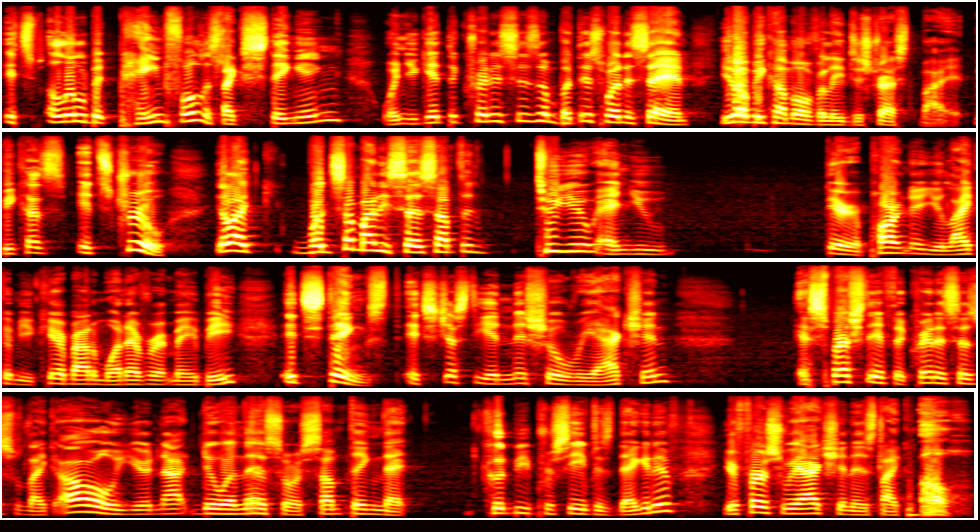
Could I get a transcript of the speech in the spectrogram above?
it's a little bit painful. It's like stinging when you get the criticism, but this one is saying you don't become overly distressed by it because it's true. You're like when somebody says something to you and you they're your partner, you like them, you care about them, whatever it may be, it stings. It's just the initial reaction, especially if the criticism was like, "Oh, you're not doing this," or something that could be perceived as negative. Your first reaction is like, "Oh,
